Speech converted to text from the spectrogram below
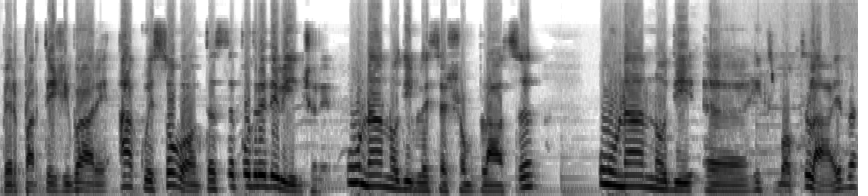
per partecipare a questo contest potrete vincere un anno di playstation plus un anno di eh, Xbox Live.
